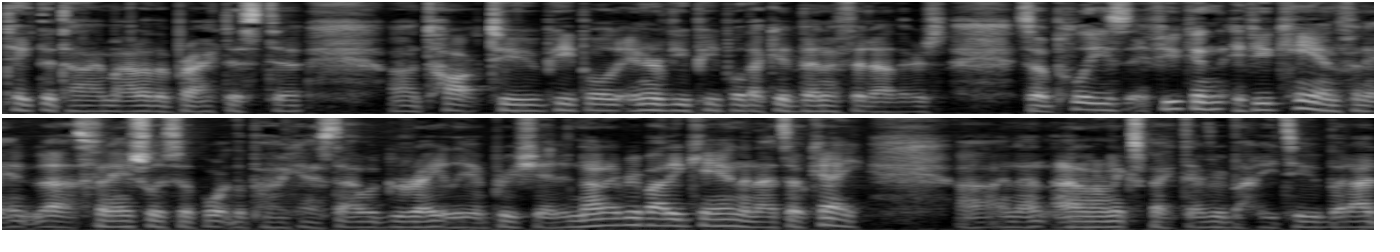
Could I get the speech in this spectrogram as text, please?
take the time out of the practice to uh, talk to people, interview people that could benefit others. So please, if you can, if you can finan- uh, financially support the podcast, I would greatly appreciate it. Not everybody can, and that's okay. Uh, and I, I, don't expect everybody to, but I,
